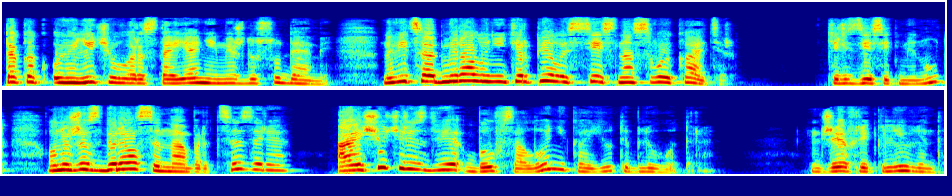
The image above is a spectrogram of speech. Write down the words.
так как увеличивало расстояние между судами, но вице-адмиралу не терпелось сесть на свой катер. Через десять минут он уже взбирался на борт Цезаря, а еще через две был в салоне каюты Блюотера. Джеффри Кливленд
